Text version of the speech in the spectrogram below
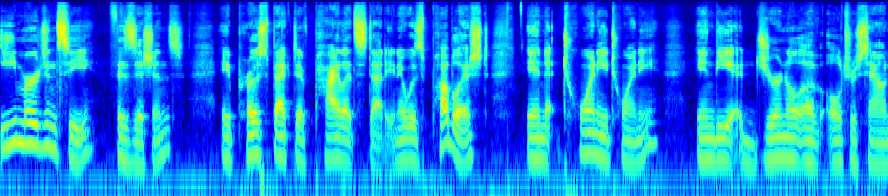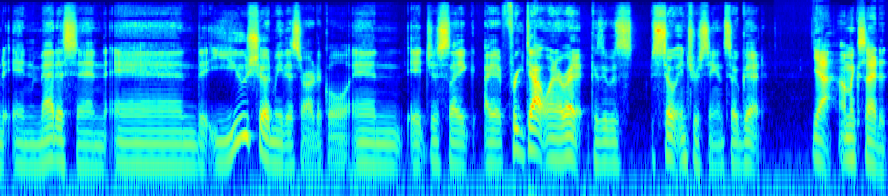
Emergency Physicians, a prospective pilot study. And it was published in 2020 in the Journal of Ultrasound in Medicine. And you showed me this article, and it just like, I freaked out when I read it because it was so interesting and so good. Yeah, I'm excited.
